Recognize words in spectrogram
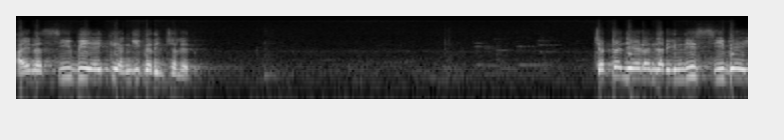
ఆయన సిబిఐకి అంగీకరించలేదు. చట్టం చేయడం జరిగింది. సిబిఐ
